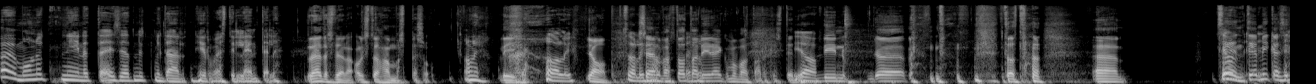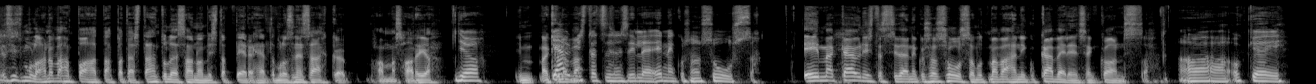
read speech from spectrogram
ei mulla nyt niin, että ei sieltä nyt mitään hirveästi lentele. Näytäs vielä, oliko tuo hammaspesu? Oli. Liike. oli. Joo, Se oli selvä. Tota niin, eikö mä vaan tarkistin. Joo. Niin, ö, tota, ö, Se en on- tiedä mikä, si- siis mullahan on vähän paha tapa. Tästähän tulee sanomista perheeltä. Mulla on sellainen sähköhammasharja. Joo. Niin mä kyllä Käynnistät sä sen silleen ennen kuin se on suussa? Ei mä käynnistä sitä ennen kuin se on suussa, mutta mä vähän niin kuin kävelen sen kanssa. Aa, okei. Okay.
